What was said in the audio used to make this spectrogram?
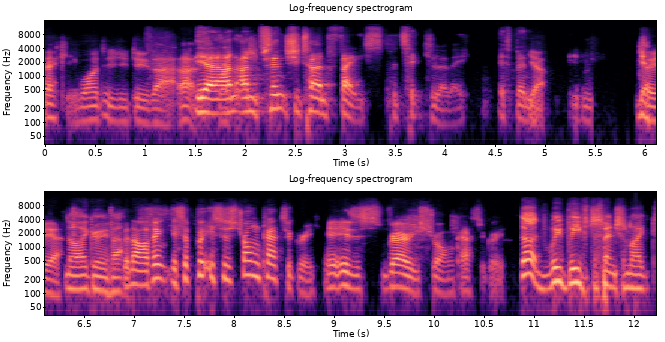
Becky, why did you do that?" That's Yeah, and, rubbish." and since she turned face, particularly, it's been Yeah. even so yeah. No, I agree with that. But no, I think it's a pretty, it's a strong category. It is a very strong category. No, we've we've just mentioned like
